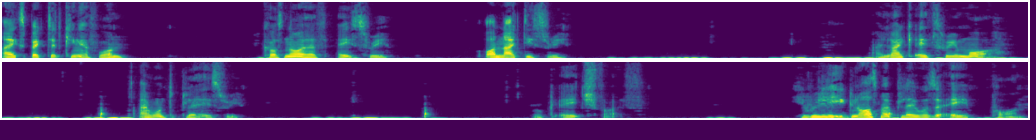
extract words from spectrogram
I expected king f1. Because now I have a3. Or knight d3. I like a3 more. I want to play a3. Rook h5. He really ignores my play with the a pawn.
